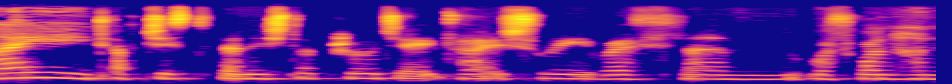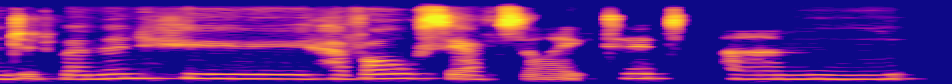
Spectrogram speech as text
I, have just finished a project actually with um, with 100 women who have all self-selected. Um,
